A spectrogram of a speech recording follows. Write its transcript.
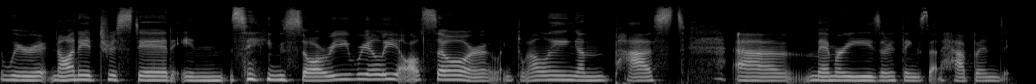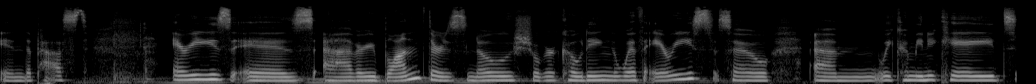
We're not interested in saying sorry really also or like dwelling on past uh, memories or things that happened in the past aries is uh, very blunt there's no sugarcoating with aries so um, we communicate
